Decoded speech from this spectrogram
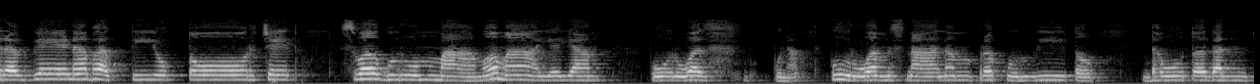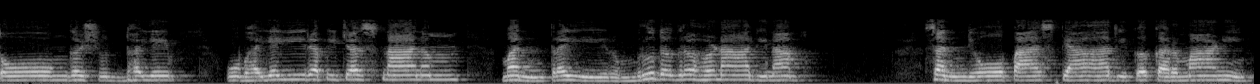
द्रव्येण भक्तियुक्तोर्चेत् स्वगुरुम् माममाययाम् पूर्व पुनः पूर्वम् स्नानम् प्रकुर्वीत धौतदन्तोऽङ्गशुद्धये उभयैरपि च स्नानम् मन्त्रैर्मृदग्रहणादिना सन्ध्योपास्त्यादिककर्माणि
